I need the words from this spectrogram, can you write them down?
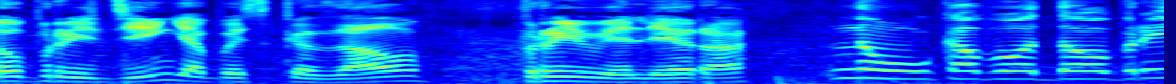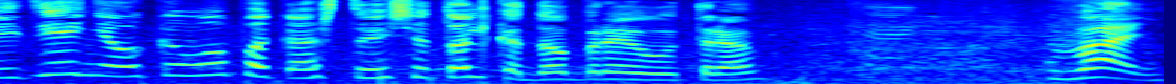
Добрый день, я бы сказал. Привет, Лера. Ну, у кого добрый день, а у кого пока что еще только доброе утро. Вань,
